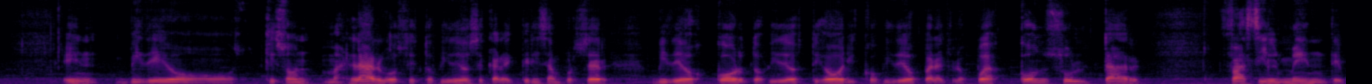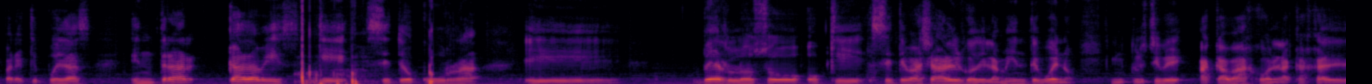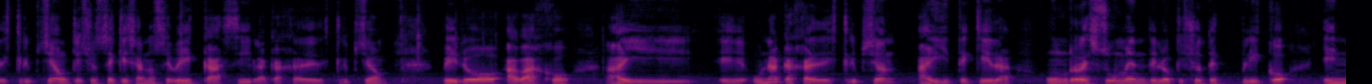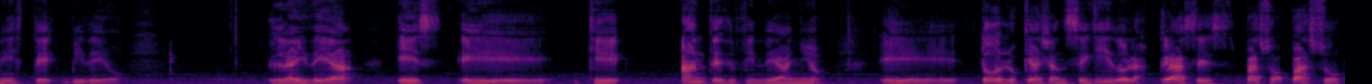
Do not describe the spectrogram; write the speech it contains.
en videos que son más largos. Estos videos se caracterizan por ser videos cortos, videos teóricos, videos para que los puedas consultar fácilmente, para que puedas entrar cada vez que se te ocurra eh, verlos o, que se te vaya algo de la mente, bueno, inclusive acá abajo en la caja de descripción, que yo sé que ya no se ve casi la caja de descripción, pero abajo hay eh, una caja de descripción, ahí te queda un resumen de lo que yo te explico en este video. La idea es eh, que antes de fin de año, eh, todos los que hayan seguido las clases paso a paso,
